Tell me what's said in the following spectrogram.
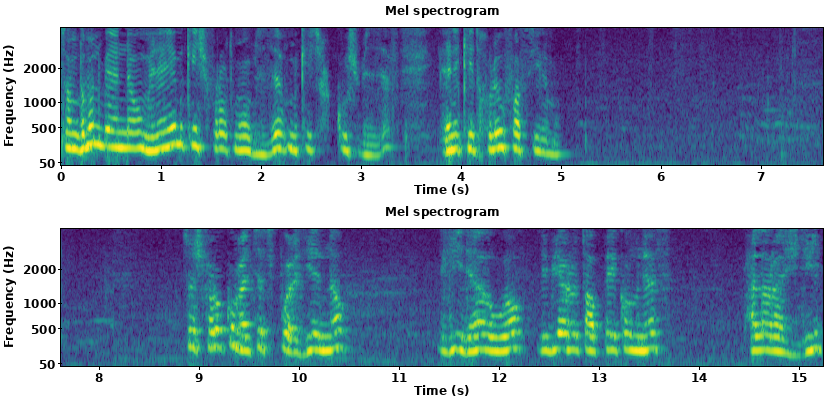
تنضمن بأنهم هنايا ما كاينش frottement بزاف ما كيتحكوش بزاف يعني كيدخلوا facilement تنشكركم على التتبع ديالنا. ال guide ها هو il est bien retapé comme neuf بحال راه جديد.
